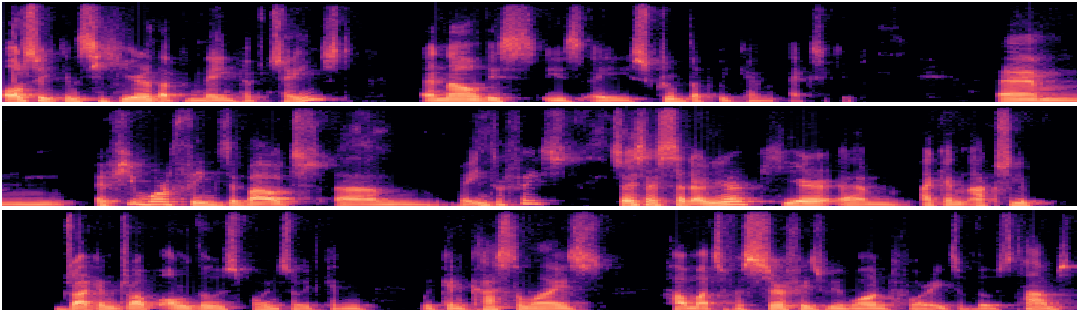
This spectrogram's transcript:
Also, you can see here that the name have changed, and now this is a script that we can execute. Um, a few more things about um, the interface. So as I said earlier, here um, I can actually drag and drop all those points so it can we can customize how much of a surface we want for each of those tabs.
